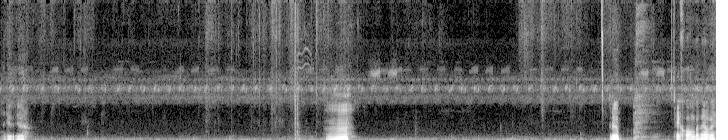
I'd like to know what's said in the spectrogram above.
อย่าดื้อเด้ออืมกรึบส่ของก่อนพี่น้องเอ้ย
